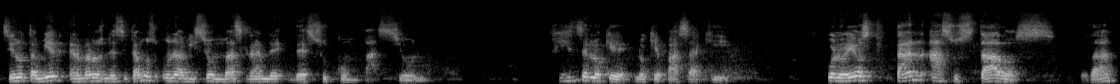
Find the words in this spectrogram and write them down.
sino también, hermanos, necesitamos una visión más grande de su compasión. Fíjense lo que, lo que pasa aquí. Cuando ellos están asustados, ¿verdad?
